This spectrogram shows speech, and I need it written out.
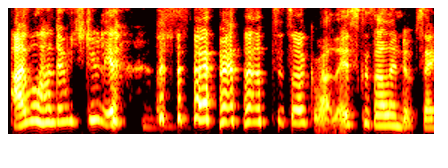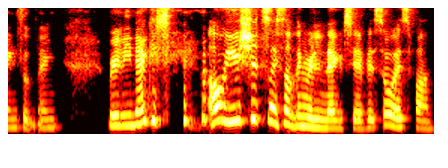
I will hand over to Julia to talk about this because I'll end up saying something really negative. Oh, you should say something really negative. It's always fun.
